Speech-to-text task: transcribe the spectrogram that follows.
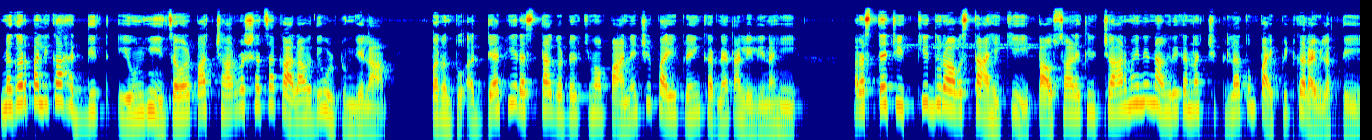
नगरपालिका हद्दीत येऊनही जवळपास चार वर्षाचा कालावधी उलटून गेला. परंतु अद्यापही रस्ता गटर किंवा पाण्याची पाईपलाईन करण्यात आलेली नाही. रस्त्याची इतकी दुरावस्था आहे की पावसाळ्यातील चार महिने नागरिकांना चिखलातून पायपीट करावी लागते.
